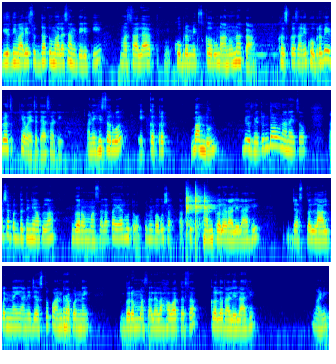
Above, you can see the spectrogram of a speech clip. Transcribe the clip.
गिरणीवालेसुद्धा तुम्हाला सांगतील की मसाला खोबरं मिक्स करून आणू नका. खसखस आणि खोबरं वेगळंच ठेवायचं त्यासाठी. आणि हे सर्व एकत्र बांधून गिरणीतून दळून आणायचं. अशा पद्धतीने आपला गरम मसाला तयार होतो. तुम्ही बघू शकता खूप छान कलर आलेला आहे. जास्त लाल पण नाही आणि जास्त पांढरा पण नाही. गरम मसाल्याला हवा तसा कलर आलेला आहे. आणि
